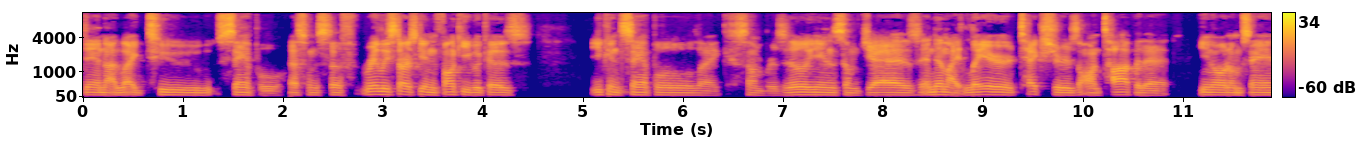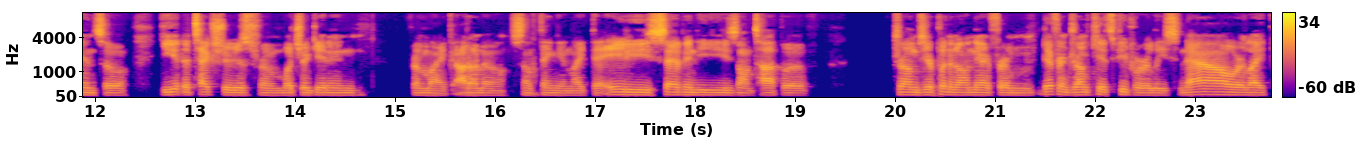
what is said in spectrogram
then I like to sample. That's when stuff really starts getting funky because you can sample like some Brazilian, some jazz, and then like layer textures on top of that. You know what I'm saying? So you get the textures from what you're getting from like, I don't know, something in like the 80s, 70s on top of drums you're putting on there from different drum kits people release now or like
